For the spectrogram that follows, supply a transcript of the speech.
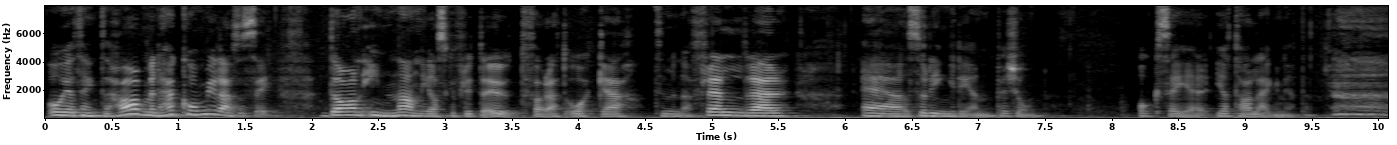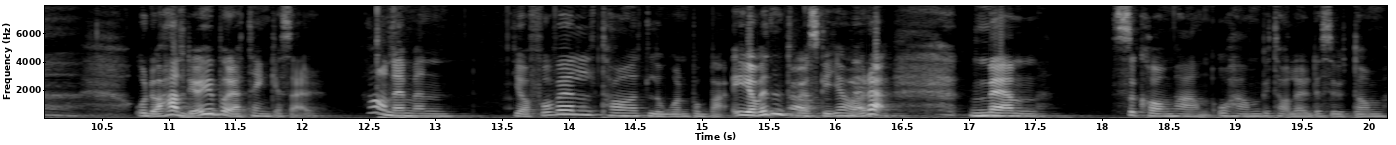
Och jag tänkte, ja men det här kommer ju lösa sig. Dagen innan jag ska flytta ut för att åka till mina föräldrar eh, så ringer det en person och säger, jag tar lägenheten. Och då hade jag ju börjat tänka så här, ja nej men jag får väl ta ett lån på banken. Jag vet inte vad jag ska göra. Men så kom han och han betalade dessutom,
